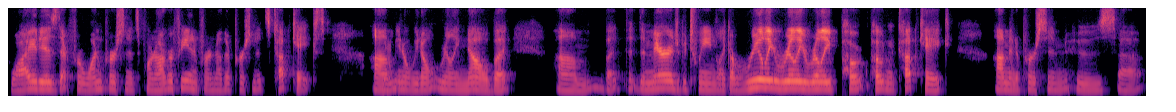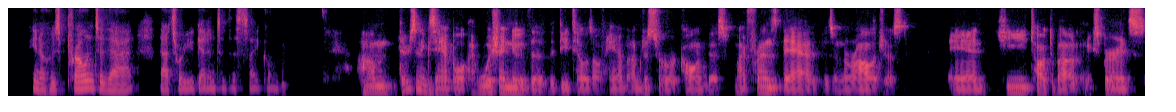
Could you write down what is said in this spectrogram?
why it is that for one person it's pornography and for another person it's cupcakes um, you know we don't really know but um, but the, the, marriage between like a really really really potent cupcake um, and a person who's uh, you know who's prone to that that's where you get into this cycle um, there's an example. I wish I knew the, the details offhand, but I'm just sort of recalling this. My friend's dad is a neurologist, and he talked about an experience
